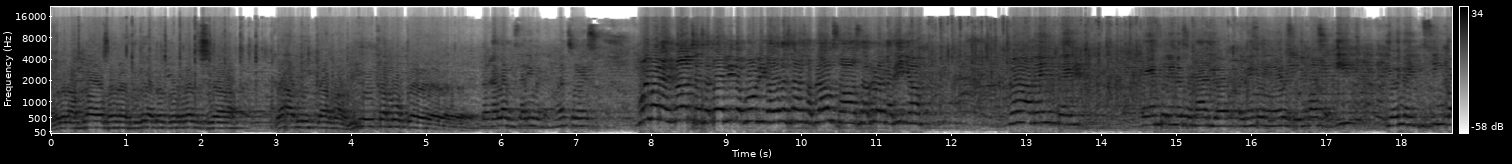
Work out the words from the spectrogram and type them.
El aplauso de la primera concurrencia. Gaby Camavilca López. Don Carlos Guisari, buenas noches. Muy buenas noches a todo el lindo público. ¿Dónde están los aplausos? Arriba el cariño. Nuevamente, en este lindo escenario, el 20 de enero estuvimos aquí y hoy 25,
